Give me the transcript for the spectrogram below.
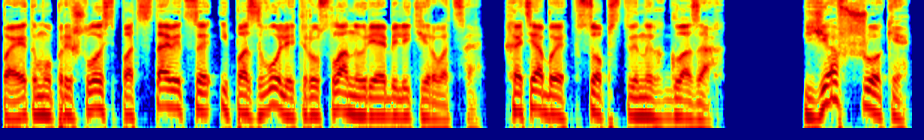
поэтому пришлось подставиться и позволить Руслану реабилитироваться хотя бы в собственных глазах. «Я в шоке»,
